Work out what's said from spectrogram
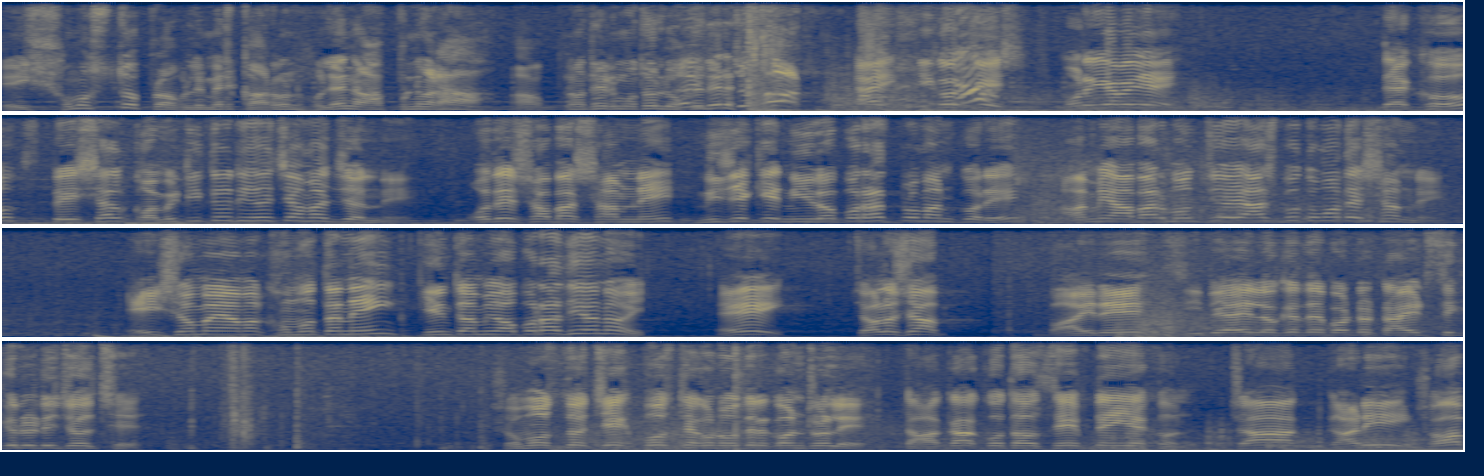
এই সমস্ত প্রবলেমের কারণ হলেন আপনারা। আপনাদের মতো লোকেদের কি করছিস? মরে যাবে যে। দেখো স্পেশাল কমিটি তৈরি হয়েছে আমার জন্য। ওদের সবার সামনে নিজেকে নিরপরাধ প্রমাণ করে আমি আবার মন্ত্রী হয়ে আসব তোমাদের সামনে। এই সময় আমার ক্ষমতা নেই, কিন্তু আমি অপরাধীও নই। এই, চলো সব। বাইরে সিবিআই লোকেদের বড্ড টাইট সিকিউরিটি চলছে। সমস্ত চেক পোস্ট এখন ওদের কন্ট্রোলে টাকা কোথাও সেফ নেই এখন। ট্রাক গাড়ি সব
